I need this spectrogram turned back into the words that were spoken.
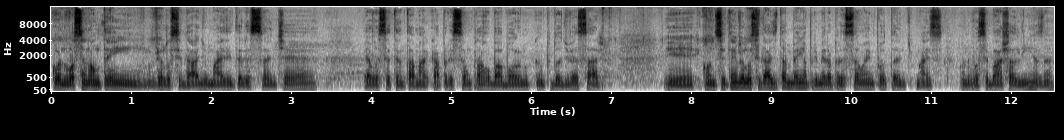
Quando você não tem velocidade, o mais interessante é, é você tentar marcar pressão para roubar a bola no campo do adversário. E quando você tem velocidade também, a primeira pressão é importante, mas quando você baixa as linhas, né?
